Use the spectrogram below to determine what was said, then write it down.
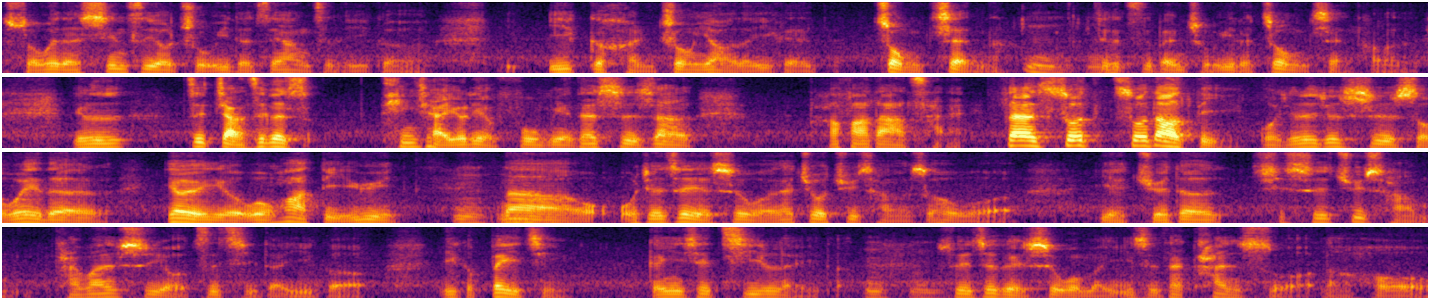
所谓的新自由主义的这样子的一个一个很重要的一个重症啊。嗯。这个资本主义的重症，好，就是这讲这个听起来有点负面，但事实上他发大财。但说说到底，我觉得就是所谓的。要有一个文化底蕴，嗯，那我觉得这也是我在做剧场的时候，我也觉得其实剧场台湾是有自己的一个一个背景跟一些积累的，嗯嗯，所以这个也是我们一直在探索，然后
